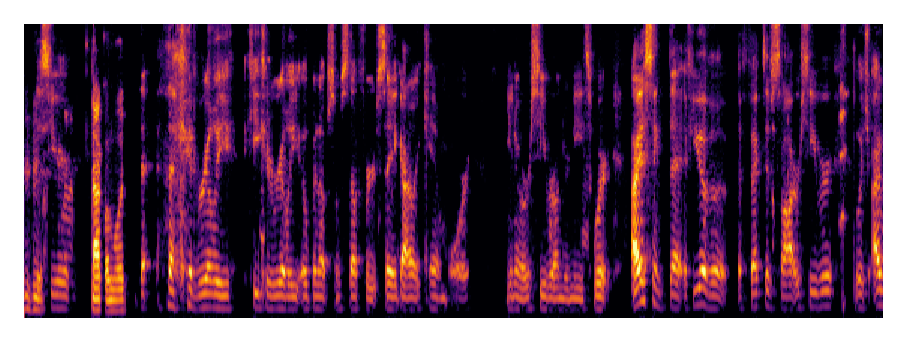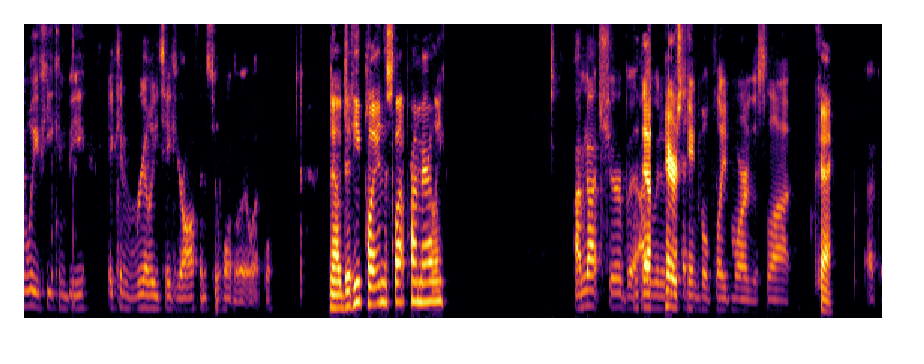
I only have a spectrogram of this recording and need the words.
mm-hmm. this year, knock on wood, that, that could really, he could really open up some stuff for, say, a guy like him or, you know, a receiver underneath. Where I just think that if you have a effective slot receiver, which I believe he can be, it can really take your offense to a whole other level. Now, did he play in the slot primarily? I'm not sure, but yeah, I would. Parris Campbell played more in the slot. Okay. Okay.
